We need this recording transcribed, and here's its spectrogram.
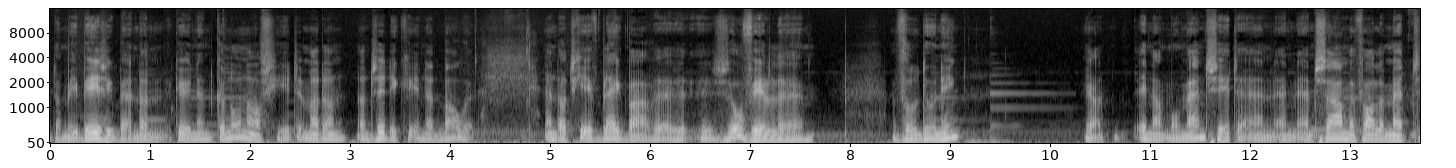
daarmee bezig ben, dan kun je een kanon afschieten, maar dan, dan zit ik in het bouwen. En dat geeft blijkbaar zoveel voldoening. Ja, in dat moment zitten en, en, en samenvallen met,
